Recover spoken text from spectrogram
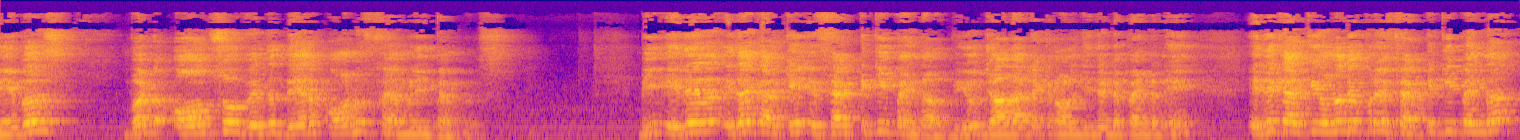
neighbors, but also with their own family members. ਵੀ ਇਹਦੇ, ਇਹਦਾ ਕਰਕੇ ਇਫੈਕਟ ਕੀ ਪੈਂਦਾ? ਵੀ ਉਹ ਜ਼ਿਆਦਾ ਟੈਕਨੋਲੋਜੀ ਤੇ ਡਿਪੈਂਡ ਨੇ। ਇਹਦੇ ਕਰਕੇ ਉਹਨਾਂ ਦੇ ਉੱਪਰ ਇਫੈਕਟ ਕੀ ਪੈਂਦਾ?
